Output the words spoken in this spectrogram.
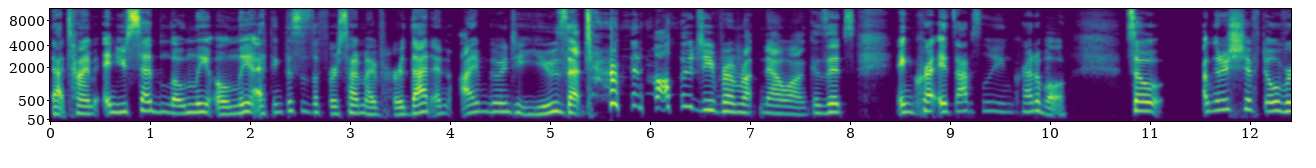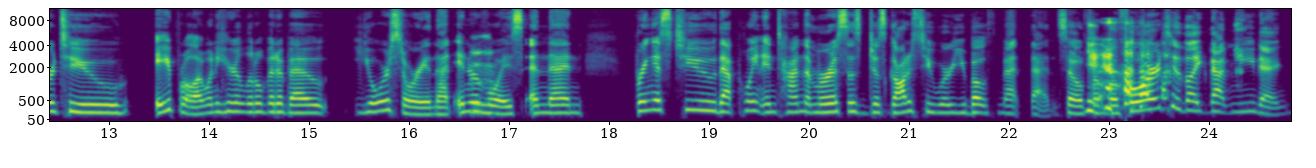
that time. And you said lonely only. I think this is the first time I've heard that. And I'm going to use that terminology from now on because it's incre- it's absolutely incredible. So I'm going to shift over to April. I want to hear a little bit about your story and that inner mm. voice. And then bring us to that point in time that Marissa just got us to where you both met then. So from before to like that meeting.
